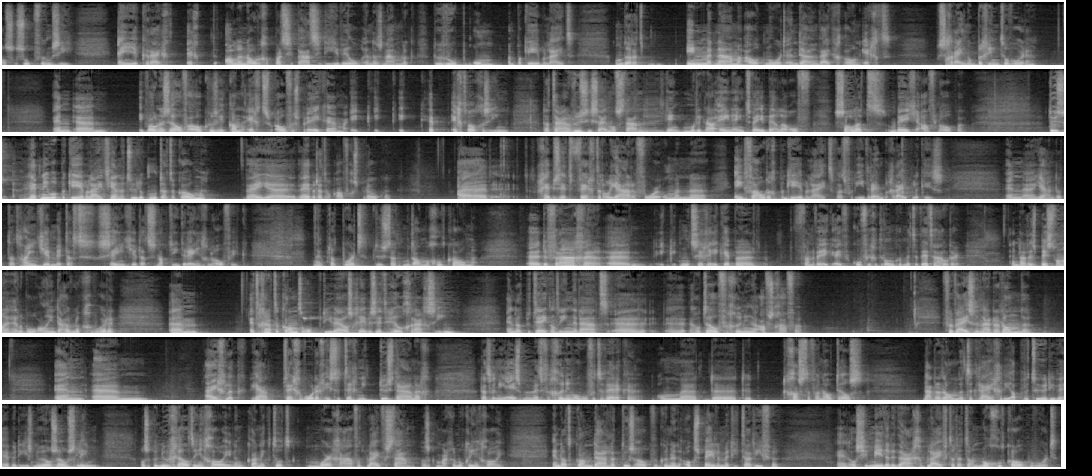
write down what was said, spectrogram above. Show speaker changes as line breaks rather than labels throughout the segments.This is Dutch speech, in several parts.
als zoekfunctie. En je krijgt echt alle nodige participatie die je wil. En dat is namelijk de roep om een parkeerbeleid. Omdat het in met name Oud-Noord en Duinwijk gewoon echt schrijnend begint te worden. En um, ik woon er zelf ook, dus ik kan echt over spreken. Maar ik, ik, ik heb echt wel gezien dat daar ruzies zijn ontstaan. Ik denk, moet ik nou 112 bellen of zal het een beetje aflopen? Dus het nieuwe parkeerbeleid, ja natuurlijk moet dat er komen. Wij, uh, wij hebben dat ook afgesproken. Uh, GBZ vecht er al jaren voor om een uh, eenvoudig parkeerbeleid... wat voor iedereen begrijpelijk is. En ja, dat, dat handje met dat centje, dat snapt iedereen, geloof ik. Op dat bord, dus dat moet allemaal goed komen. De vragen, ik, ik moet zeggen, ik heb van de week even koffie gedronken met de wethouder... En daar is best wel een heleboel al in duidelijk geworden. Um, het gaat de kant op die wij als GBZ heel graag zien. En dat betekent inderdaad uh, uh, hotelvergunningen afschaffen. Verwijzen naar de randen. En um, eigenlijk, ja, tegenwoordig is de techniek dusdanig... dat we niet eens meer met vergunningen hoeven te werken... om uh, de, de gasten van hotels naar de randen te krijgen. Die apparatuur die we hebben, die is nu al zo slim. Als ik er nu geld in gooi, dan kan ik tot morgenavond blijven staan. Als ik er maar genoeg ingooi. En dat kan dadelijk dus ook. We kunnen ook spelen met die tarieven. En als je meerdere dagen blijft, dat het dan nog goedkoper wordt.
